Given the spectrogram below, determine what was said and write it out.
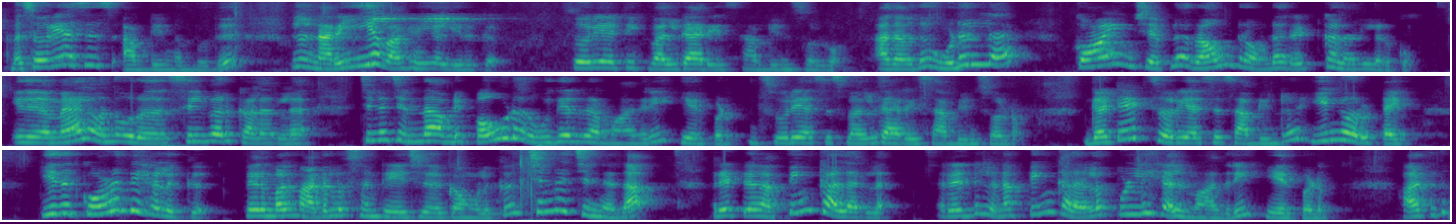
இப்போ சொரியாசிஸ் அப்படின்னும் போது இதில் நிறைய வகைகள் இருக்குது சோரியாட்டிக் வல்காரிஸ் அப்படின்னு சொல்லுவோம் அதாவது உடல்ல காயின் ஷேப்ல ரவுண்ட் ரவுண்டா ரெட் கலர்ல இருக்கும். இது மேலே வந்து ஒரு சில்வர் கலரில் சின்ன சின்னதாக அப்படி பவுடர் உதிர்ற மாதிரி ஏற்படும். சோரியாசிஸ் வல்காரிஸ் அப்படின்னு சொல்கிறோம் கட்டேட் சோரியாசிஸ் அப்படின்ற இன்னொரு டைப் இது குழந்தைகளுக்கு பெரும்பாலும் அடலசன்ட் ஏஜில் இருக்கவங்களுக்கு சின்ன சின்னதாக ரெட் பிங்க் கலரில் ரெட் இல்லைன்னா பிங்க் கலரில் புள்ளிகள் மாதிரி ஏற்படும். அடுத்தது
